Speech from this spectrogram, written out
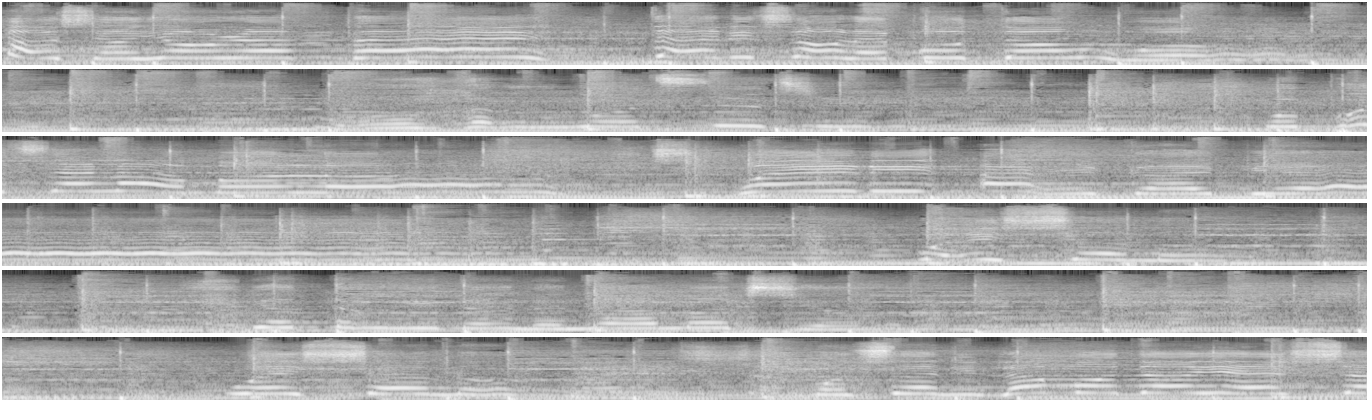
好想有人陪，但你从来不懂我。我恨我自己，我不再那么冷，是为你而改变。为什么你等了那么久？为什么望着你冷漠的眼神，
